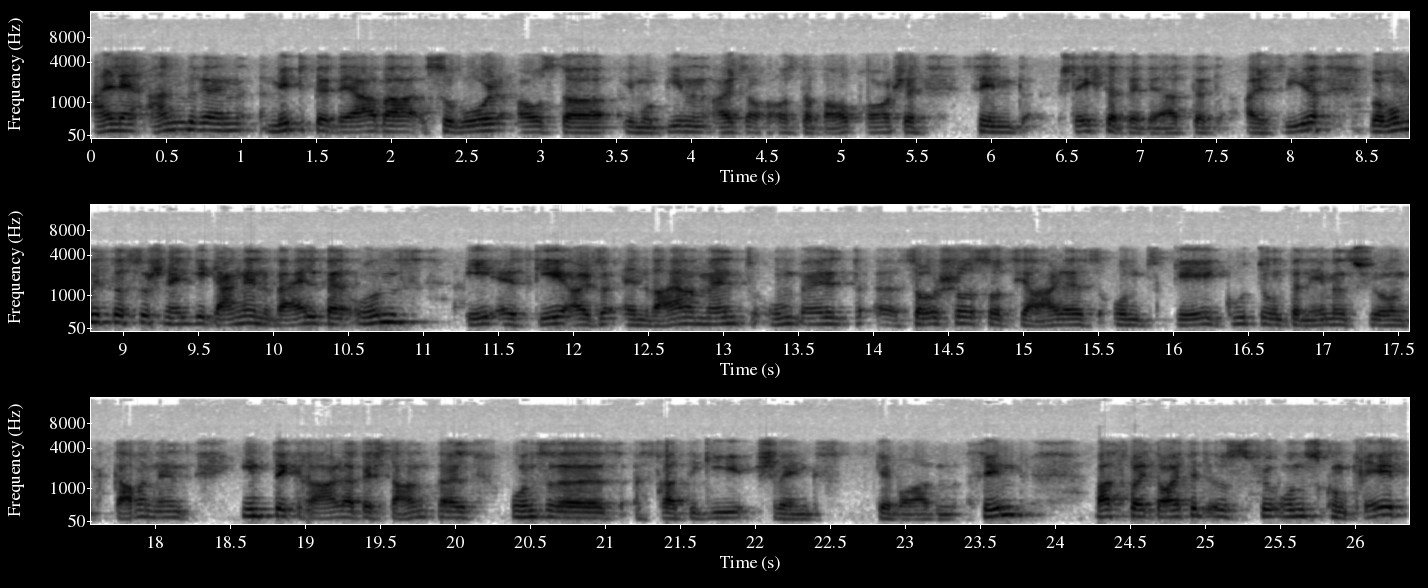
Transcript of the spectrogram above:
Alle anderen Mitbewerber, sowohl aus der Immobilien- als auch aus der Baubranche, sind schlechter bewertet als wir. Warum ist das so schnell gegangen? Weil bei uns ESG, also Environment, Umwelt, äh, Social, Soziales und G, gute Unternehmensführung, Governance, integraler Bestandteil unseres Strategieschwenks geworden sind. Was bedeutet es für uns konkret?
